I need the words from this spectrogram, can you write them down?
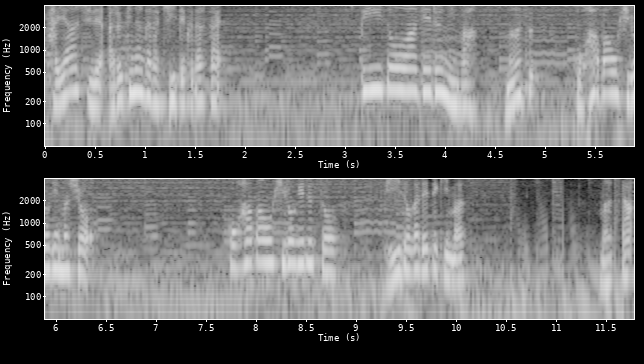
早足で歩きながら聞いてください。スピードを上げるにはまず歩幅を広げましょう。歩幅を広げるとスピードが出てきます。また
